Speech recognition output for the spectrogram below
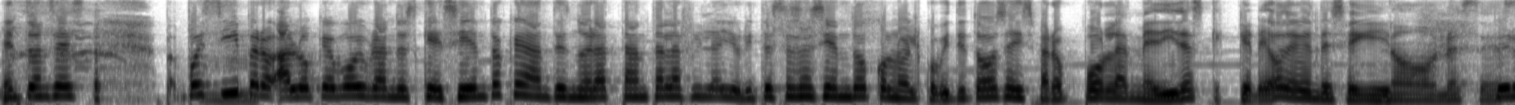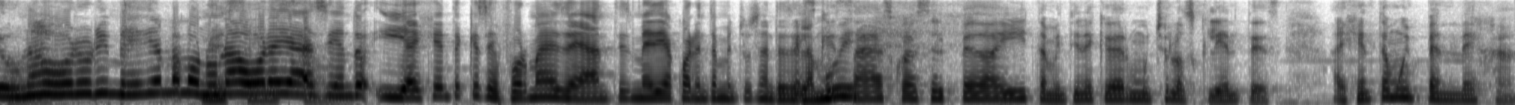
Entonces, pues sí, Mm. pero a lo que voy, Brando, es que siento que antes no era tanta la fila y ahorita estás haciendo con lo del COVID y todo se disparó por las medidas que creo deben de seguir. No, no es eso. Pero una hora, hora y media, mamón, No una es hora ya haciendo. Y hay gente que se forma desde antes, media, 40 minutos antes de Es la que movie. ¿Sabes cuál es el pedo ahí? También tiene que ver mucho los clientes. Hay gente muy pendeja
